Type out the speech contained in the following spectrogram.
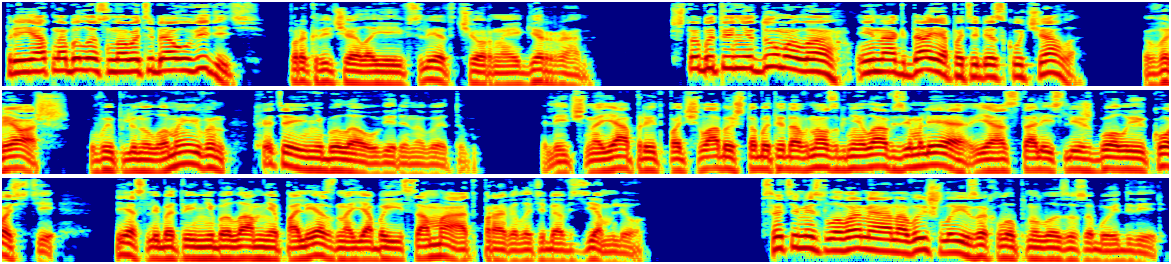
«Приятно было снова тебя увидеть», — прокричала ей вслед черная Герран. «Чтобы ты не думала, иногда я по тебе скучала». «Врешь», — выплюнула Мэйвен, хотя и не была уверена в этом. Лично я предпочла бы, чтобы ты давно сгнила в земле, и остались лишь голые кости. Если бы ты не была мне полезна, я бы и сама отправила тебя в землю». С этими словами она вышла и захлопнула за собой дверь.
